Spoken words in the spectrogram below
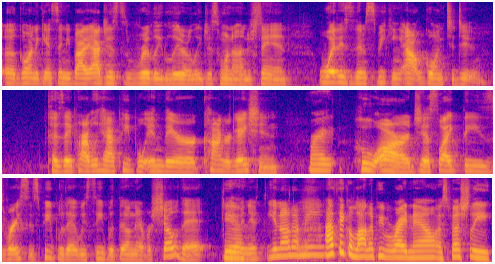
uh, going against anybody, I just really, literally just want to understand what is them speaking out going to do? Because they probably have people in their congregation Right. Who are just like these racist people that we see, but they'll never show that. Yeah. Even if, you know what I mean? I think a lot of people right now, especially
